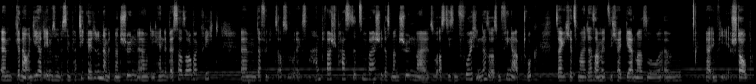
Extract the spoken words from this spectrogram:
Ähm, genau, und die hat eben so ein bisschen Partikel drin, damit man schön äh, die Hände besser sauber kriegt. Ähm, dafür gibt es auch so extra Handwaschpaste zum Beispiel, dass man schön mal so aus diesen Furchen, ne, so aus dem Fingerabdruck, sage ich jetzt mal, da sammelt sich halt gern mal so ähm, ja irgendwie Staub.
